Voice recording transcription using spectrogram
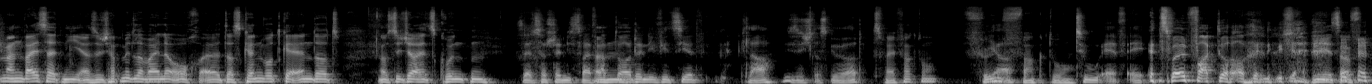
man weiß halt nie. Also ich habe mittlerweile auch äh, das Kennwort geändert, aus Sicherheitsgründen. Selbstverständlich zwei Faktor authentifiziert. Klar, wie sich das gehört. Zwei-Faktor? Ja. Fünf-Faktor. 2FA. 12 Faktor authentifiziert. Nee, jetzt auf, also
